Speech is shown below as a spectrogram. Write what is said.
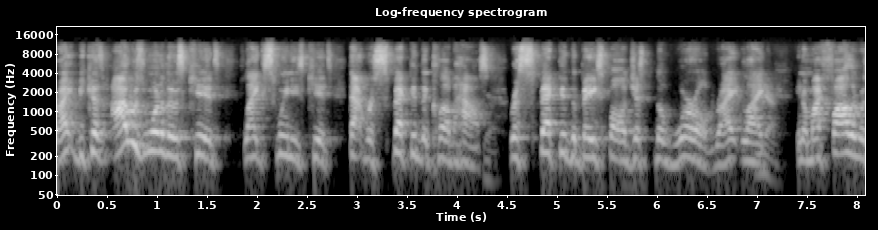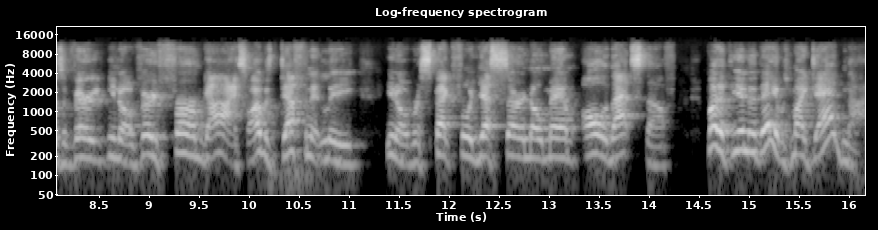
right? Because I was one of those kids, like Sweeney's kids, that respected the clubhouse, respected the baseball, just the world, right? Like, Yeah. you know, my father was a very, you know, very firm guy. So I was definitely, you know, respectful, yes, sir, no, ma'am, all of that stuff. But at the end of the day, it was my dad and I,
